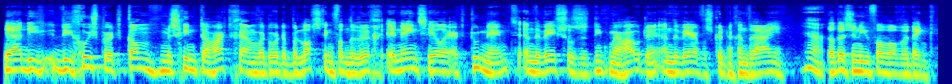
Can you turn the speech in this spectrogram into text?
Ja, die, die groeispurt kan misschien te hard gaan, waardoor de belasting van de rug ineens heel erg toeneemt en de weefsels het niet meer houden en de wervels kunnen gaan draaien. Ja. Dat is in ieder geval wat we denken.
